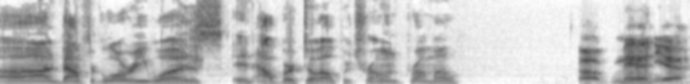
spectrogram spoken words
uh, on Bound for Glory was an Alberto El Patron promo Oh man, yeah.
